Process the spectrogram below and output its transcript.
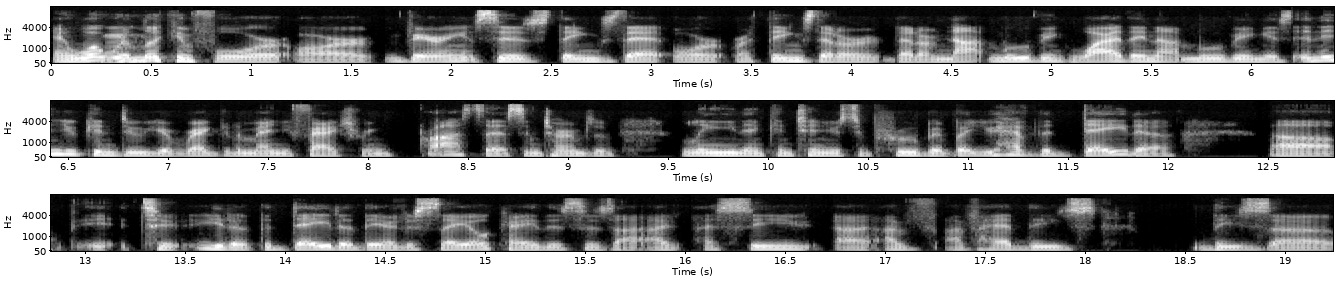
And what mm. we're looking for are variances, things that or or things that are that are not moving. Why are they not moving? Is and then you can do your regular manufacturing process in terms of lean and continuous improvement, but you have the data uh, to you know the data there to say okay this is i i see uh, i've i've had these these uh,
